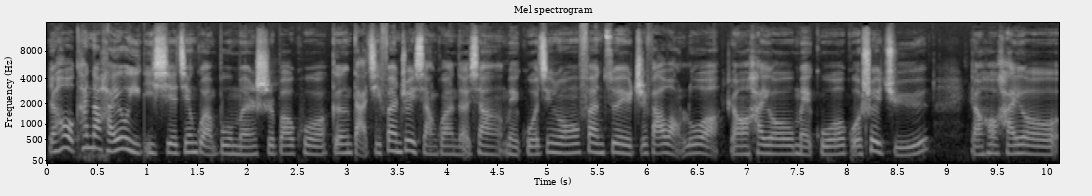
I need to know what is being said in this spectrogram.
然后我看到还有一一些监管部门是包括跟打击犯罪相关的，像美国金融犯罪执法网络，然后还有美国国税局，然后还有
